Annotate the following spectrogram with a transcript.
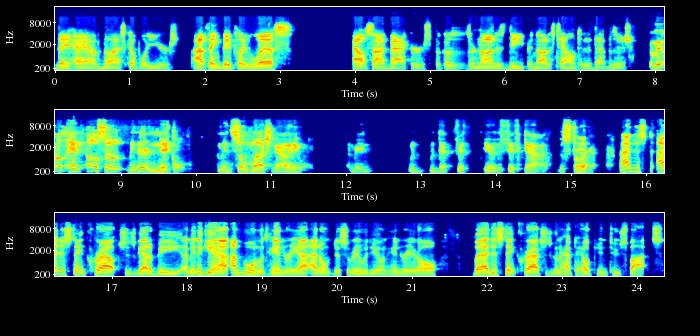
they have in the last couple of years. I think they play less outside backers because they're not as deep and not as talented at that position. I mean, and also, I mean, they're a nickel. I mean, so much now anyway. I mean, with with that fifth, you know, the fifth guy, the star Yeah. guy. I just I just think Crouch has got to be. I mean, again, I, I'm going with Henry. I, I don't disagree with you on Henry at all, but I just think Crouch is going to have to help you in two spots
